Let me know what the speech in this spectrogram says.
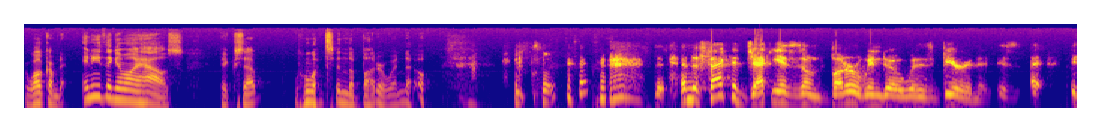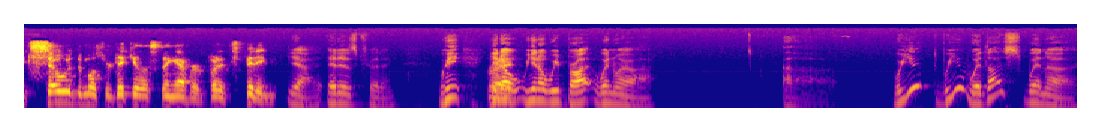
"Welcome to anything in my house except what's in the butter window." and the fact that Jackie has his own butter window with his beer in it is it's so the most ridiculous thing ever, but it's fitting. Yeah, it is fitting. We, you know, you know, we brought when uh, uh, were you were you with us when uh,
